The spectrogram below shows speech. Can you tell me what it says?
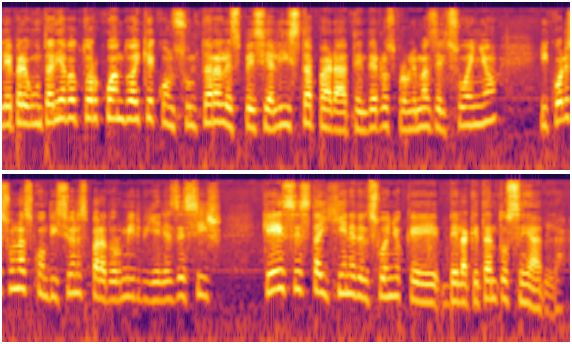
Le preguntaría, doctor, cuándo hay que consultar al especialista para atender los problemas del sueño y cuáles son las condiciones para dormir bien. Es decir, ¿qué es esta higiene del sueño que, de la que tanto se habla?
